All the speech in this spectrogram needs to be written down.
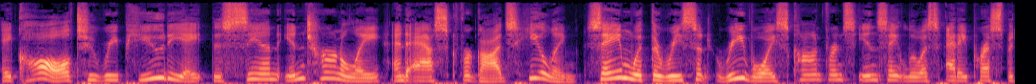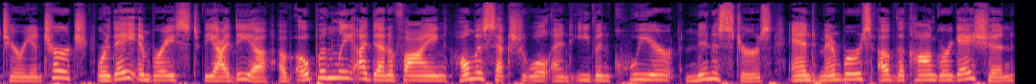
a call to repudiate the sin internally and ask for God's healing. Same with the recent Revoice conference in St. Louis at a Presbyterian church where they embraced the idea of openly identifying homosexual and even queer ministers and members of the congregation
